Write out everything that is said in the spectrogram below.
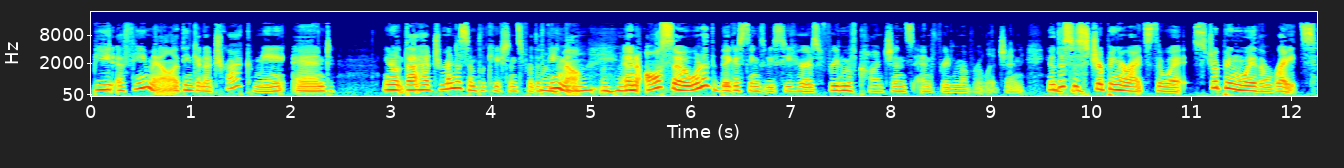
beat a female, I think, in a track meet, and you know that had tremendous implications for the mm-hmm, female. Mm-hmm. And also, one of the biggest things we see here is freedom of conscience and freedom of religion. You know, this is mm-hmm. stripping our rights the way stripping away the rights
